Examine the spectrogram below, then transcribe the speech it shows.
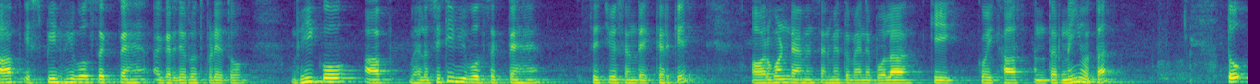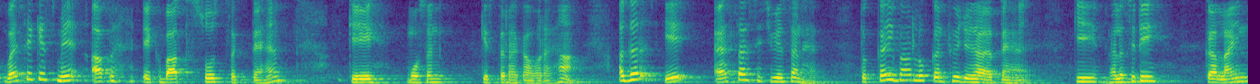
आप स्पीड भी बोल सकते हैं, अगर ज़रूरत पड़े तो। भी को आप वेलोसिटी भी बोल सकते हैं सिचुएशन देख करके। और वन डायमेंशन में तो मैंने बोला कि कोई ख़ास अंतर नहीं होता। तो वैसे केस में आप एक बात सोच सकते हैं कि मोशन किस तरह का हो रहा है? हाँ अगर ये ऐसा सिचुएशन है तो कई बार लोग कन्फ्यूज़ हो जाते हैं कि वेलोसिटी का line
